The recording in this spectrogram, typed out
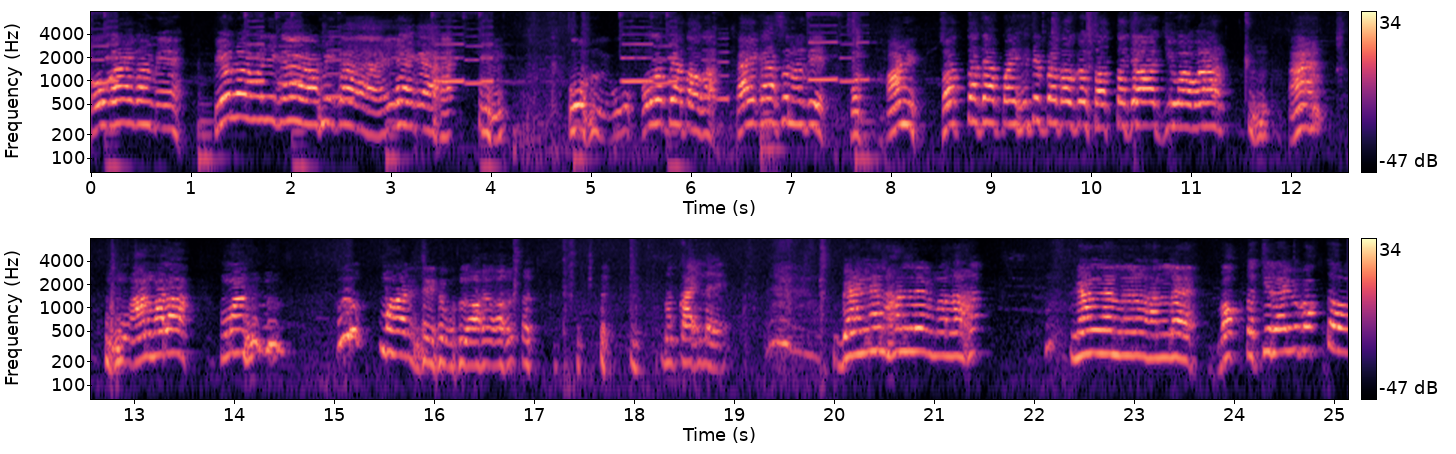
हो काय का मी. पेलो म्हणजे काय आम्ही काय हे काय हम्म. हो का का? काय काय असं ना ते पण आणि स्वतःच्या पैशाचे पेटाव स्वतःच्या जीवावर? हा? आणि मला मग मारले. दुखायलंय. ब्याण्यानं हाणलंय मला. ब्याण्यानं हाणलंय. बघतो तिला मी बघतो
